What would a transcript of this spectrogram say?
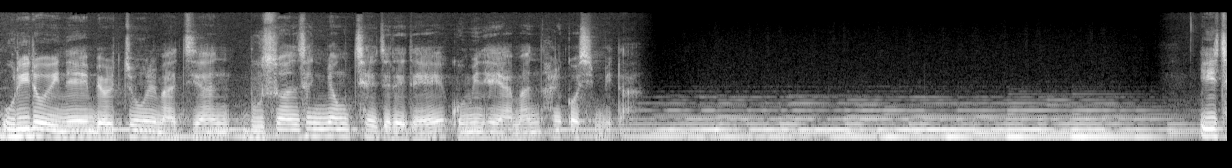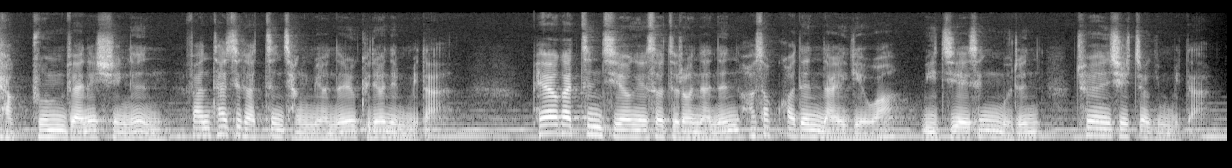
우리로 인해 멸종을 맞이한 무수한 생명체들에 대해 고민해야만 할 것입니다. 이 작품 Vanishing은 판타지 같은 장면을 그려냅니다. 폐와 같은 지형에서 드러나는 화석화된 날개와 미지의 생물은 초현실적입니다.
